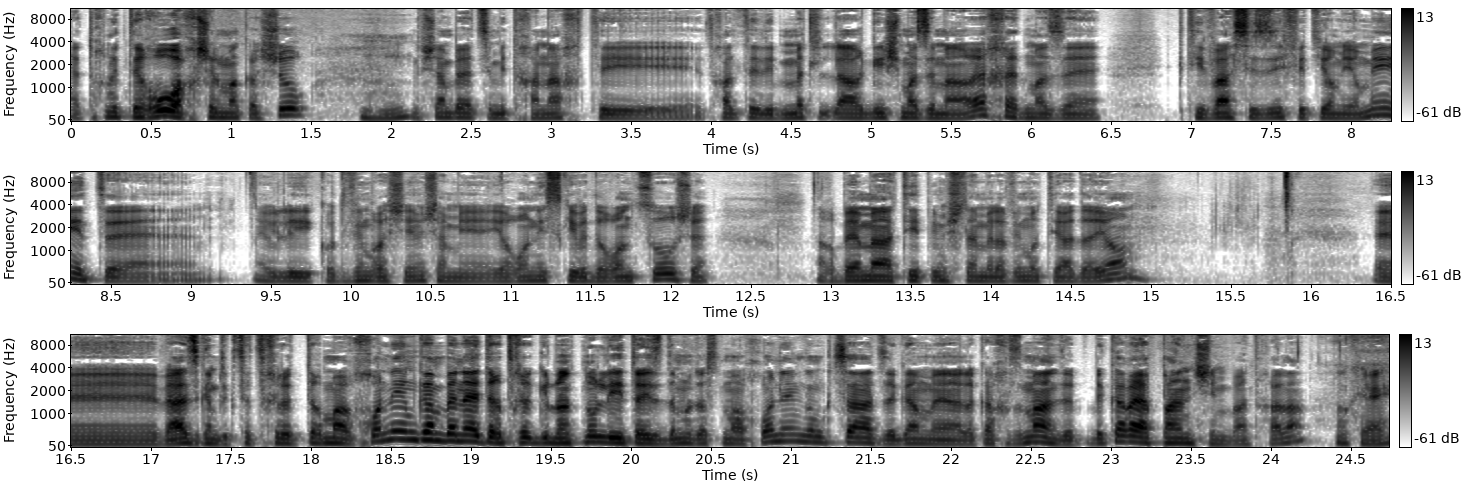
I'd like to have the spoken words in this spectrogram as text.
אה, תוכנית אירוח של מה קשור, מהמם. ושם בעצם התחנכתי, התחלתי באמת להרגיש מה זה מערכת, מה זה כתיבה סיזיפית יומיומית. אה, היו לי כותבים ראשיים שם, ירון ניסקי ודורון צור, שהרבה מהטיפים שלהם מלווים אותי עד היום. אה, ואז גם זה קצת התחיל יותר מערכונים גם בין היתר, התחיל, כאילו נתנו לי את ההזדמנות לעשות מערכונים גם קצת, זה גם היה לקח זמן, זה בעיקר היה פאנצ'ים בהתחלה. אוקיי.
